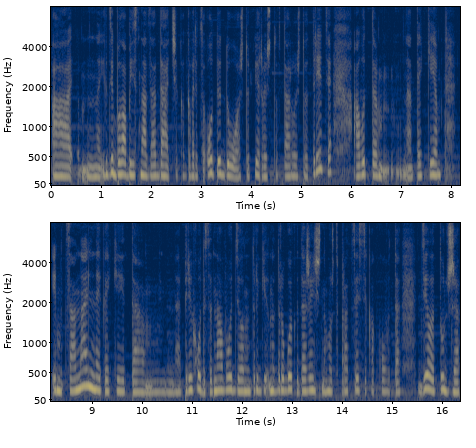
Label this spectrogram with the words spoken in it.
а, и где была бы ясна задача, как говорится, от и до, что первое, что второе, что третье, а вот э, такие эмоциональные какие-то переходы с одного дела на, други, на другой, когда женщина может в процессе какого-то дела тут же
